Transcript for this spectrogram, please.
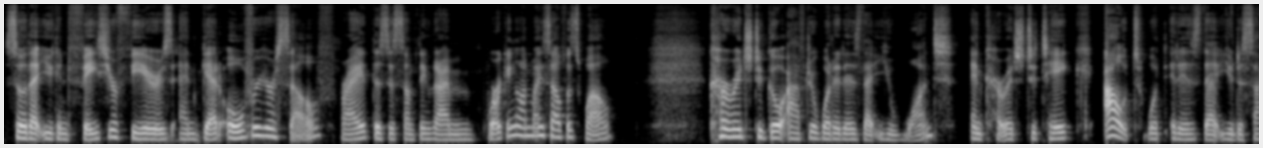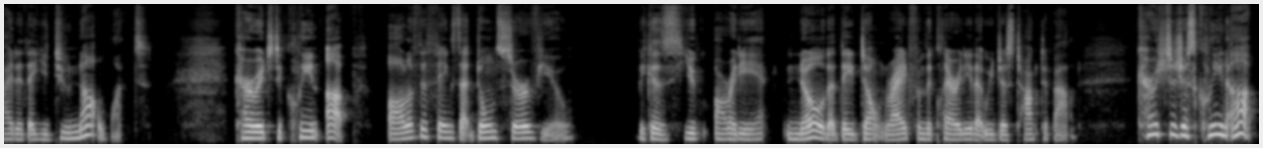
so that you can face your fears and get over yourself, right? This is something that I'm working on myself as well. Courage to go after what it is that you want, and courage to take out what it is that you decided that you do not want. Courage to clean up all of the things that don't serve you because you already know that they don't, right? From the clarity that we just talked about. Courage to just clean up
